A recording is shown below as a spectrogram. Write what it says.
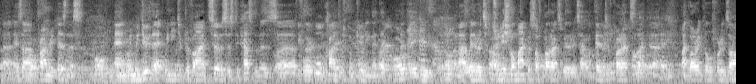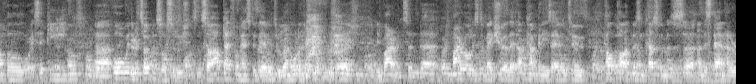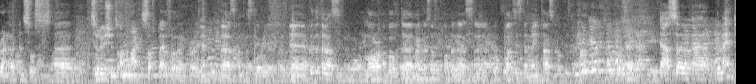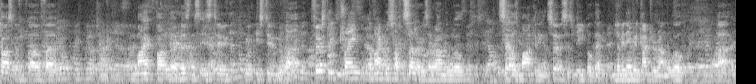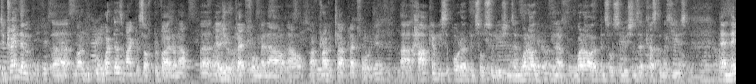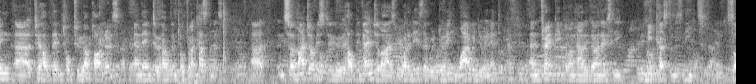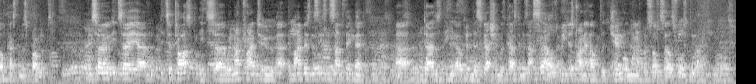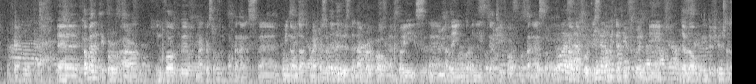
uh, as our primary business. And when we do that, we need to provide services to customers uh, for all kinds of computing that they, that they do, uh, whether it's traditional Microsoft products, whether it's our competitive products like uh, like Oracle, for example, or SAP, uh, or whether it's open source solutions. And so our platform has to be able to run all of the environments. And uh, my role is to make sure that our company is able to help partners and customers uh, understand how to run open source uh, solutions on the Microsoft platform. Yeah, that's fantastic. Uh, could you tell us more about the Microsoft Openness? Uh, what is the main task of this department? Yeah, so uh, the main task of, of uh, my part of the business is to is to uh, firstly train the Microsoft sellers around the world, the sales, marketing, and services people that live in every country around the world, uh, to train them uh, on what does Microsoft provide on our uh, Azure platform and our, our, our private cloud platform. Uh, how can we support open source solutions and what are you know what are open source solutions that customers use, and then uh, to help them talk to our partners and then to help them talk to our customers. Uh, and so my job is to help evangelize what it is that we're doing, why we're doing it, and train people on how to go and actually meet customers' needs and solve customers' problems. And so it's a um, it's a task. It's uh, we're not trying to. Uh, my business isn't something that uh, does the open discussion with customers ourselves. We're just trying to help the general Microsoft sales force do that. Okay. Uh, how many people are involved with Microsoft Openness? Uh, we know that Microsoft reduced the number of employees uh, at the initiative of Openness. How therefore this initiative will be developed in the future?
